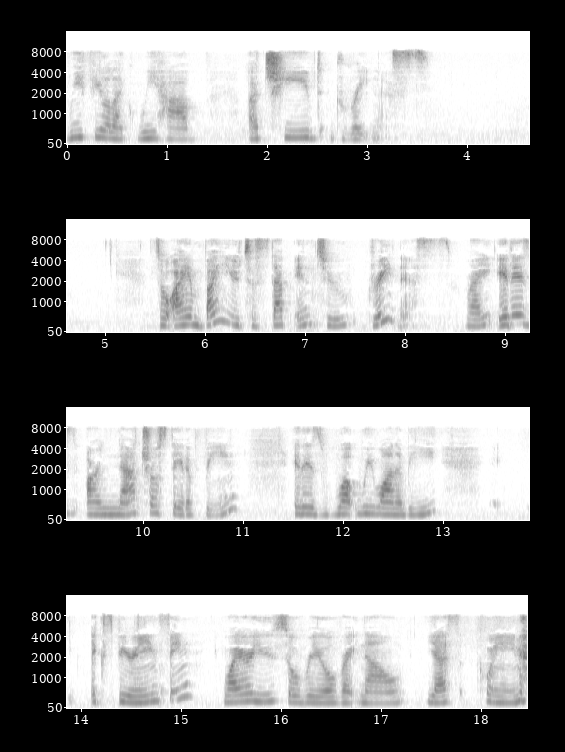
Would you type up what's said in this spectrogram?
we feel like we have achieved greatness. So I invite you to step into greatness, right? It is our natural state of being. It is what we want to be experiencing. Why are you so real right now? Yes, queen.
